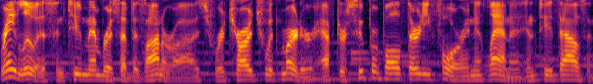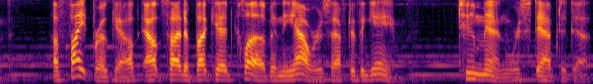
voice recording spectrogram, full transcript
Ray Lewis and two members of his entourage were charged with murder after Super Bowl 34 in Atlanta in 2000. A fight broke out outside a Buckhead club in the hours after the game. Two men were stabbed to death.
